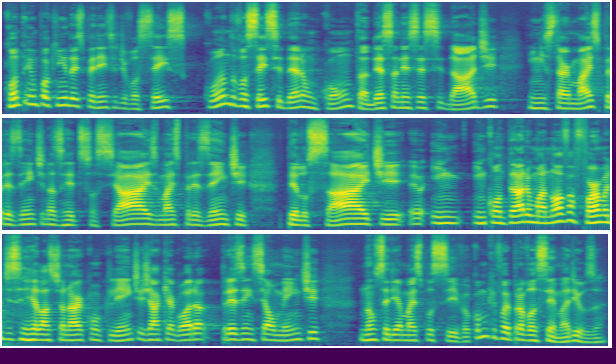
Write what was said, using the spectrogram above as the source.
contem um pouquinho da experiência de vocês, quando vocês se deram conta dessa necessidade em estar mais presente nas redes sociais, mais presente pelo site, em encontrar uma nova forma de se relacionar com o cliente, já que agora presencialmente não seria mais possível. Como que foi para você, Marilza?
